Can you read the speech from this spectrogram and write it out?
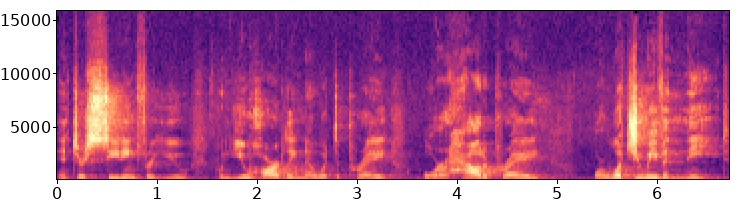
interceding for you when you hardly know what to pray or how to pray or what you even need.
